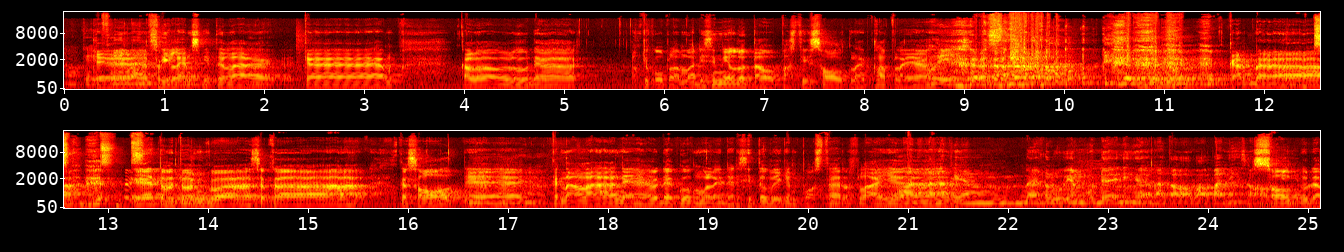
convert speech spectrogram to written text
okay, kayak freelance, freelance gitu. lah ke kalau lu udah cukup lama di sini lu tahu pasti Salt Nightclub lah ya. Oh iya. Karena ya teman-teman gue suka ke Salt ya hmm. kenalan ya udah gue mulai dari situ bikin poster flyer. Oh, anak-anak yang baru yang muda ini nggak nggak tahu apa apa nih soal Salt gitu. udah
